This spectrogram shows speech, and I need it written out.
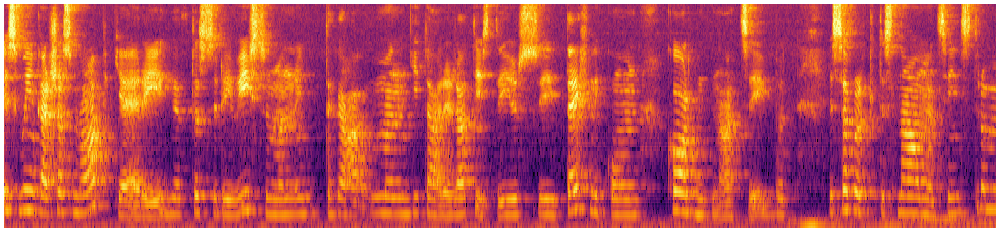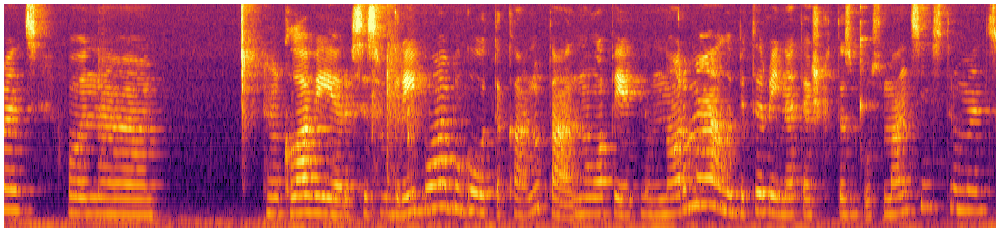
es vienkārši esmu apģērbīga. Tas arī viss. Man, kā, man ģitāra ir attīstījusi tehniku un koordināciju. Bet es saprotu, ka tas nav mans instruments. Un, uh, Un klavieres es gribu apgūt tā kā nu, tā nopietni un normāli, bet arī neteikšu, ka tas būs mans instruments.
